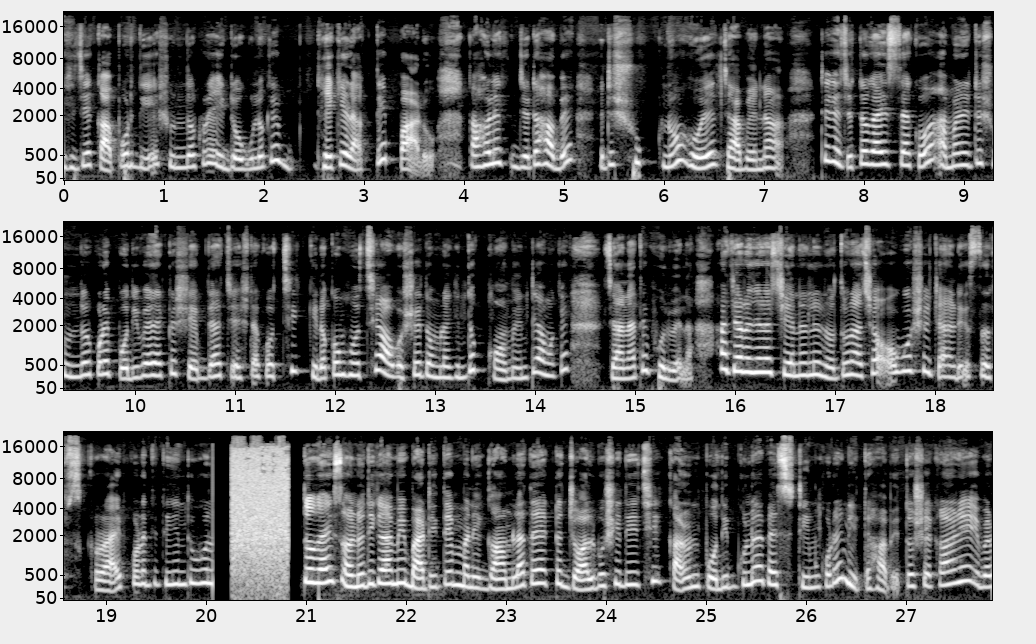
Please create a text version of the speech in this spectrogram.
ভিজে কাপড় দিয়ে সুন্দর করে এই ডোগুলোকে ঢেকে রাখতে পারো। তাহলে যেটা হবে, এটা শুকনো হয়ে যাবে না। ঠিক আছে? তো গাইস দেখো, আমার এটা সুন্দর করে প্রদীপের একটা শেপ দেওয়ার চেষ্টা করছি, কীরকম হচ্ছে অবশ্যই তোমরা কিন্তু কমেন্টে আমাকে জানাতে ভুলবে না। আর যারা যারা চ্যানেলে নতুন আছো, অবশ্যই চ্যানেলটিকে সাবস্ক্রাইব করে দিতে কিন্তু ভুল গাইস অন্যদিকে আমি বাটিতে মানে গামলাতে একটা জল বসিয়ে দিয়েছি, কারণ প্রদীপগুলো এবার স্টিম করে নিতে হবে। তো সে কারণে এবার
